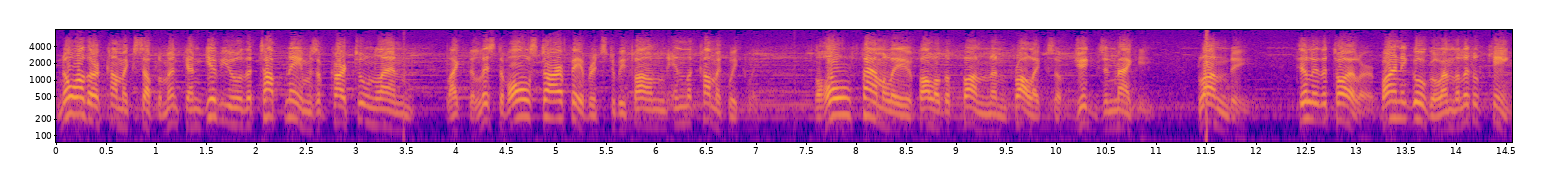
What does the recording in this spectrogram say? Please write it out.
no other comic supplement can give you the top names of Cartoonland like the list of all star favorites to be found in the Comic Weekly. The whole family follow the fun and frolics of Jiggs and Maggie, Blondie, Tilly the Toiler, Barney Google, and the Little King,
